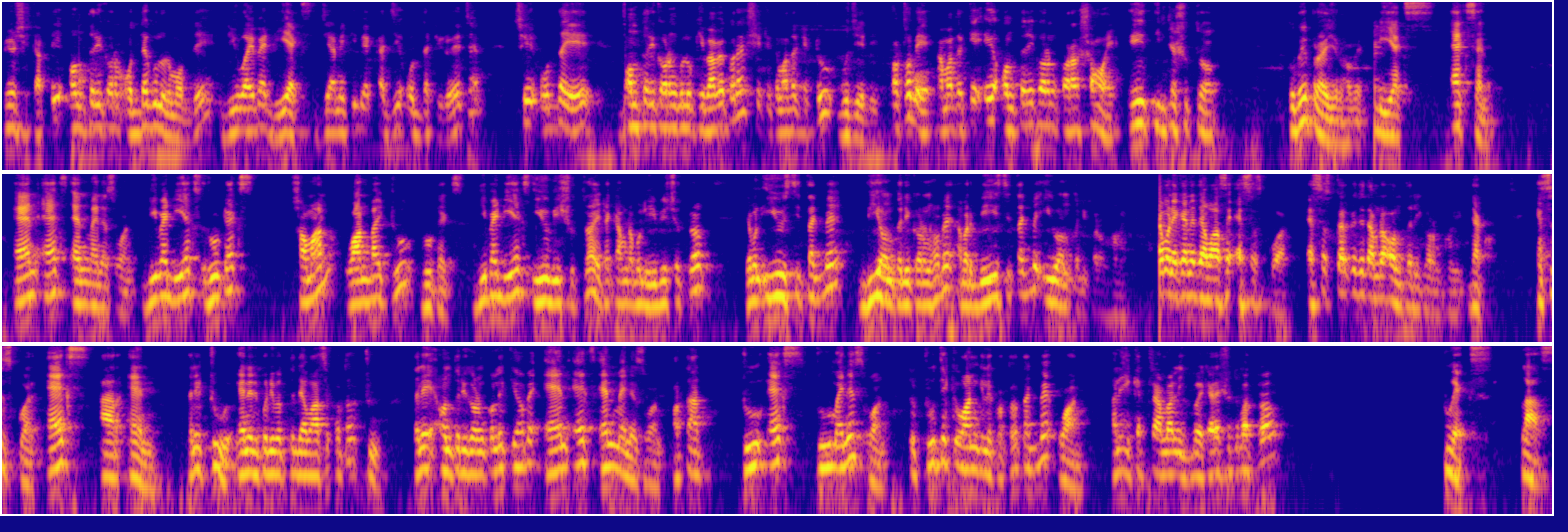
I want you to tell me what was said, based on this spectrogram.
প্রিয় শিক্ষার্থী, অন্তরীকরণ অধ্যায়গুলোর মধ্যে ডিওয়াই বাই ডিএক্স যে আমি জ্যামিতি একটা যে অধ্যায়টি রয়েছে, সেই অধ্যায়ে অন্তরীকরণগুলো কীভাবে করে সেটি তোমাদেরকে একটু বুঝিয়ে দিই। প্রথমে আমাদেরকে এই অন্তরীকরণ করার সময় এই তিনটা সূত্র খুবই প্রয়োজন হবে। D X X N N X N minus one D by D X root X সমান one by two root X D by D X U V সূত্র, এটাকে আমরা বলি ইউবি সূত্র, যেমন ইউ স্থির থাকবে বি অন্তরীকরণ হবে, আবার বি স্থির থাকবে ইউ অন্তরীকরণ হবে। যেমন এখানে দেওয়া আছে এস স্কোয়ার এস স্কোয়ারকে যদি আমরা অন্তরীকরণ করি, দেখো S square X R N তাহলে টু এন এর পরিবর্তে দেওয়া আছে কত? টু তাহলে অন্তরীকরণ করলে কি হবে? N X N minus one অর্থাৎ two X two minus one তো টু থেকে ওয়ান গেলে কত থাকবে? ওয়ান তাহলে এই ক্ষেত্রে আমরা লিখব এখানে শুধুমাত্র টু এক্স প্লাস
